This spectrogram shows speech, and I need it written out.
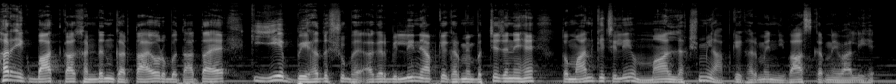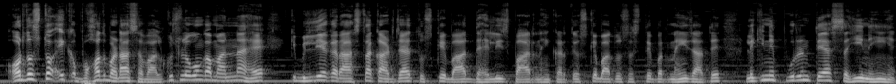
हर एक बात का खंडन करता है और बताता है कि ये बेहद शुभ है। अगर बिल्ली ने आपके घर में बच्चे जने हैं तो मान के चलिए माँ लक्ष्मी आपके घर में निवास करने वाली है। और दोस्तों, एक बहुत बड़ा सवाल। कुछ लोगों का मानना है कि बिल्ली अगर रास्ता काट जाए तो उसके बाद दहलीज पार नहीं करते, उसके बाद उस रस्ते पर नहीं जाते, लेकिन ये पूर्णतया सही नहीं है।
